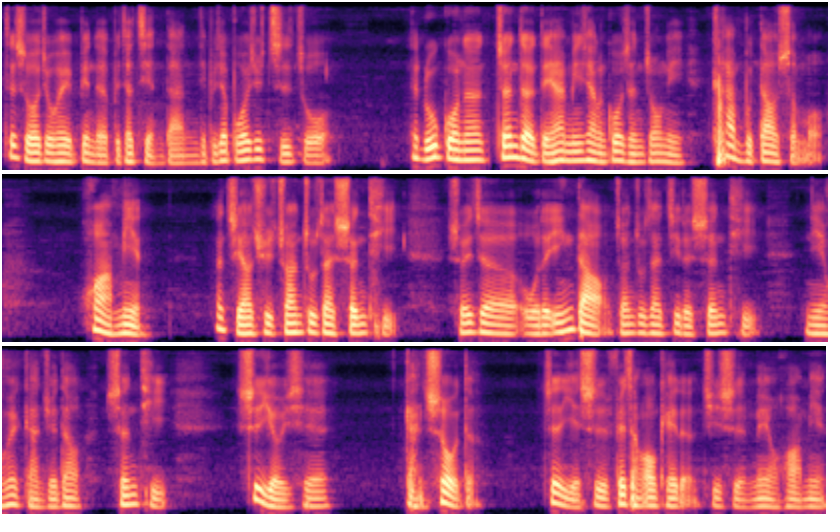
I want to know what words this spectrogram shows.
这时候就会变得比较简单，你比较不会去执着。那如果呢真的等下冥想的过程中你看不到什么，画面，那只要去专注在身体，随着我的引导，专注在自己的身体，你也会感觉到身体是有一些感受的，这也是非常 OK 的，即使没有画面。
